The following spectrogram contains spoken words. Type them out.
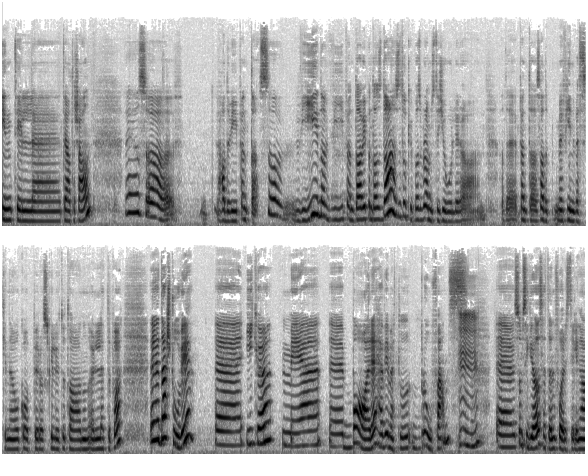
inn til eh, teatersalen. Eh, og så hadde vi pynta oss, og vi, vi pynta, da vi pynta oss da, så tok vi på oss blomsterkjoler og hadde pynta oss hadde med finveskene og kåper og skulle ut og ta noen øl etterpå. Der sto vi i kø med bare heavy metal blodfans. Mm. Eh, som sikkert hadde sett den forestillinga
